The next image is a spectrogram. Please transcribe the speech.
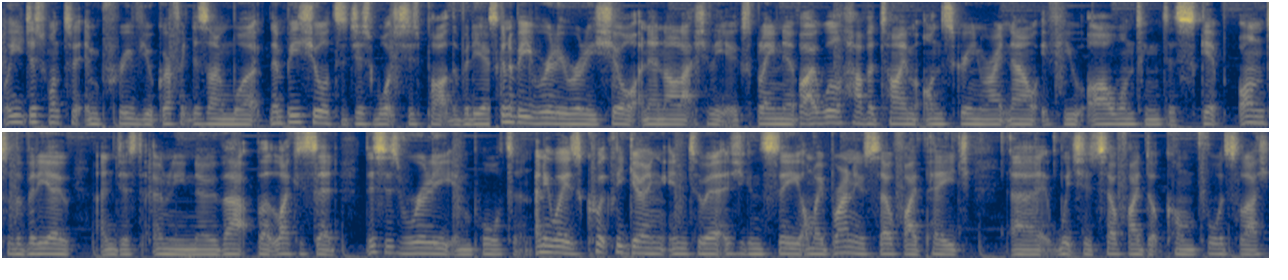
or you just want to improve your graphic design work, then be sure to just watch this part of the video. It's going to be really, really short and then I'll actually explain it. But I will have a time on screen right now if you are wanting to skip onto the video and just only know that. But like I said, this is really important. Anyways, quickly going into it, as you can see on my brand new Sellfy page, uh, which is sellfy.com forward slash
